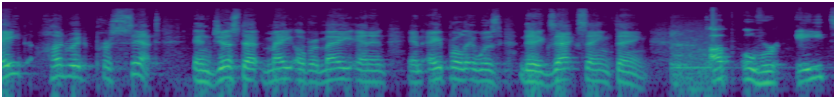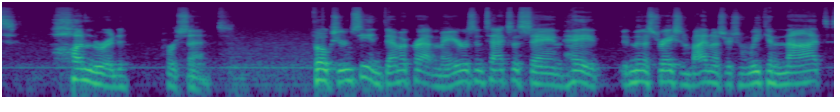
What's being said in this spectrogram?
800 percent in just that May over May, and in, in April it was the exact same thing. Up over 800%. Folks, you're seeing Democrat mayors in Texas saying, hey, administration, Biden administration, we cannot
